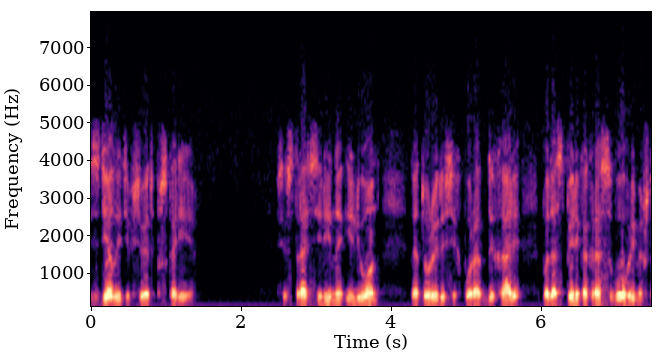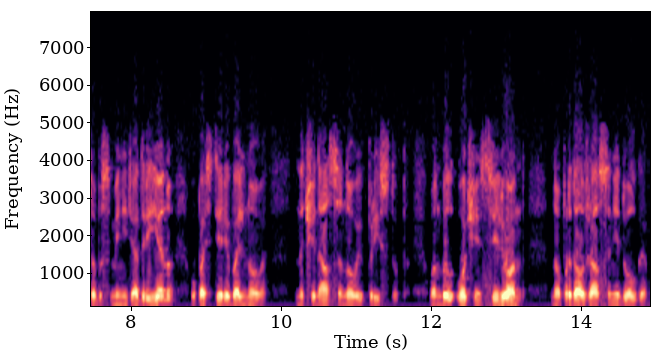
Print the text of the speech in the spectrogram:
Сделайте все это поскорее. Сестра Селина и Леон, которые до сих пор отдыхали, подоспели как раз вовремя, чтобы сменить Адриену у постели больного. Начинался новый приступ. Он был очень силен, но продолжался недолго.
